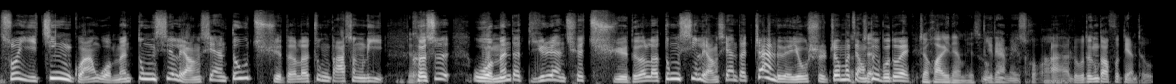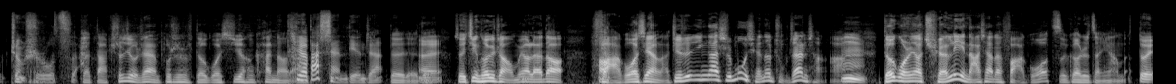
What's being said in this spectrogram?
所以，尽管我们东西两线都取得了重大胜利，可是我们的敌人却取得了东西两线的战略优势。这么讲对不对？这话一点没错，一点没错啊！鲁登道夫点头，正是如此啊！打持久战不是德国希望看到的，他要打闪电战。对对对，所以镜头一转，我们要来到法国线了。其实应该是目前的主战场啊。嗯，德国人要全力拿下的法。法国此刻是怎样的？对，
